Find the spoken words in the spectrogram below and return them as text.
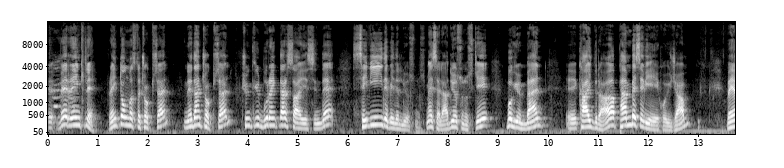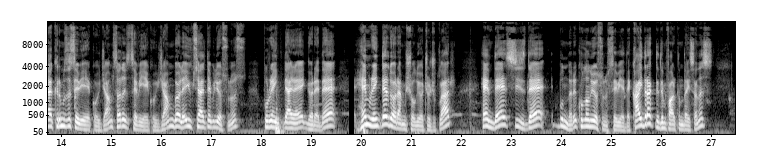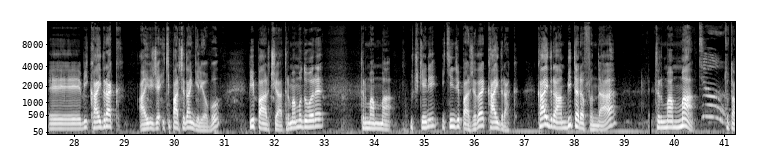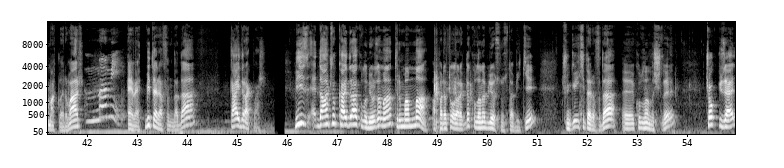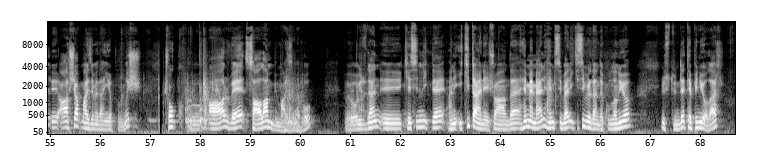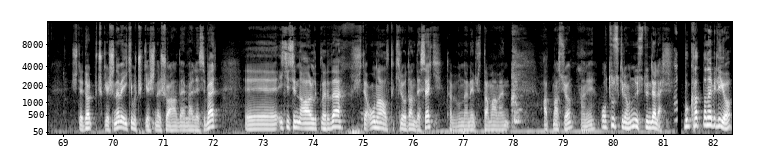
E, Ve renkli. Renkli olması da çok güzel. Neden çok güzel? Çünkü bu renkler sayesinde seviyeyi de belirliyorsunuz. Mesela diyorsunuz ki bugün ben e, kaydırağı pembe seviyeye koyacağım. Veya kırmızı seviyeye koyacağım, sarı seviyeye koyacağım. Böyle yükseltebiliyorsunuz. Bu renklere göre de hem renkleri de öğrenmiş oluyor çocuklar. Hem de siz de bunları kullanıyorsunuz seviyede. Kaydırak dedim farkındaysanız. Ee, bir kaydırak ayrıca iki parçadan geliyor bu. Bir parça tırmanma duvarı, tırmanma üçgeni. ikinci parçada kaydırak. Kaydırağın bir tarafında tırmanma tutamakları var. Mommy. Evet, bir tarafında da kaydırak var. Biz daha çok kaydırak kullanıyoruz ama tırmanma aparatı olarak da kullanabiliyorsunuz tabii ki. Çünkü iki tarafı da e, kullanışlı. Çok güzel e, ahşap malzemeden yapılmış. Çok e, ağır ve sağlam bir malzeme bu. E, o yüzden e, kesinlikle hani iki tane şu anda hem Emel hem Sibel ikisi birden de kullanıyor. Üstünde tepiniyorlar. İşte 4,5 yaşında ve 2,5 yaşında şu anda Emel ile Sibel. Ee, ikisinin ağırlıkları da işte 16 kilodan desek. Tabii bunların hepsi tamamen atmasyon. Hani 30 kilonun üstündeler. Bu katlanabiliyor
